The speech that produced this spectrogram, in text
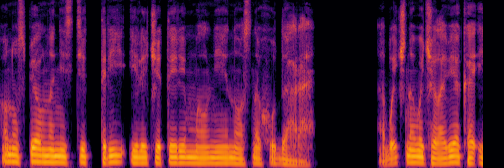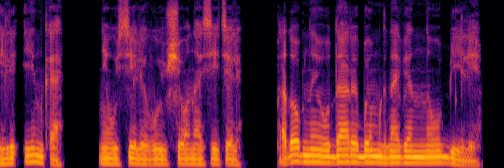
он успел нанести три или четыре молниеносных удара. Обычного человека или инка, не усиливающего носитель, подобные удары бы мгновенно убили.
